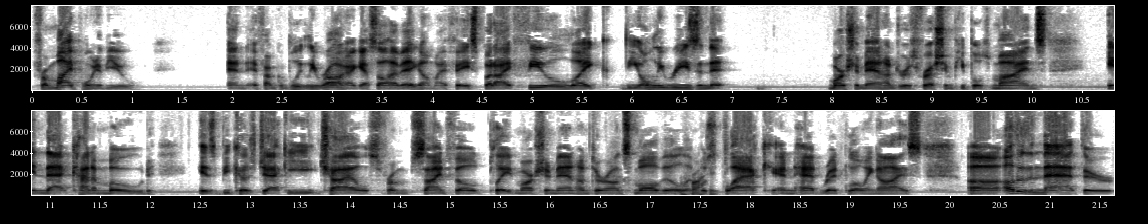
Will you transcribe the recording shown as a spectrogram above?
from my point of view, and if I'm completely wrong, I guess I'll have egg on my face, but I feel like the only reason that Martian Manhunter is fresh in people's minds in that kind of mode is because Jackie Chiles from Seinfeld played Martian Manhunter on Smallville and was black and had red glowing eyes. Uh, other than that, there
